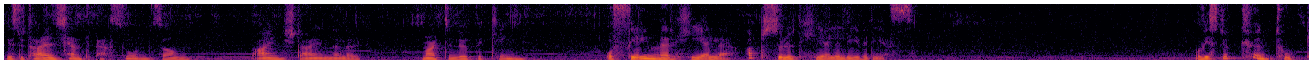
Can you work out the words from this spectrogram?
Hvis du tar en kjent person som Einstein eller Martin Luther King og filmer hele, absolutt hele livet deres. Og hvis du kun tok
